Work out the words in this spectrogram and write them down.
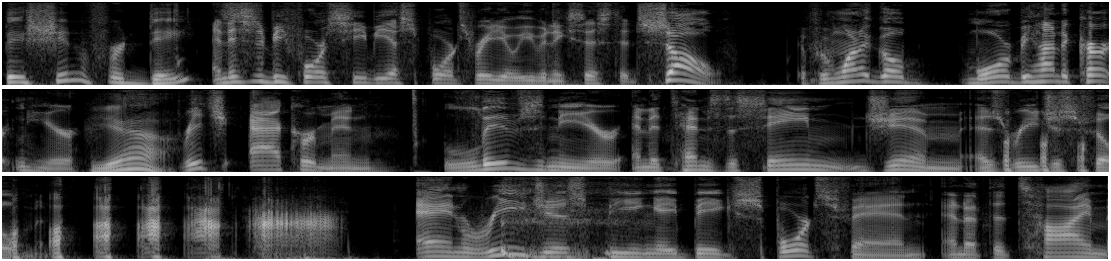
fishing for dates. and this is before CBS Sports Radio even existed. So, if we want to go more behind the curtain here, yeah. Rich Ackerman lives near and attends the same gym as Regis Philbin. and Regis, being a big sports fan, and at the time,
